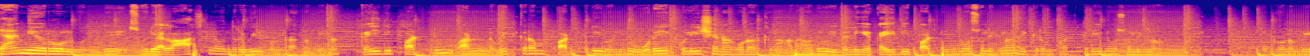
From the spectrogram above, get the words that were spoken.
கேமியோ ரோல் வந்து சூர்யா லாஸ்ட்டில் வந்து ரிவீல் பண்ணுறாங்க அப்படின்னா Kaithi part two and Vikram part three வந்து ஒரே கொலிஷனாக கூட இருக்கலாம். அதாவது இதை நீங்கள் கைதி பார்ட் டூனும் சொல்லிக்கலாம் விக்ரம் பார்ட் த்ரீனும் சொல்லிக்கலாம். இப்போ gonna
